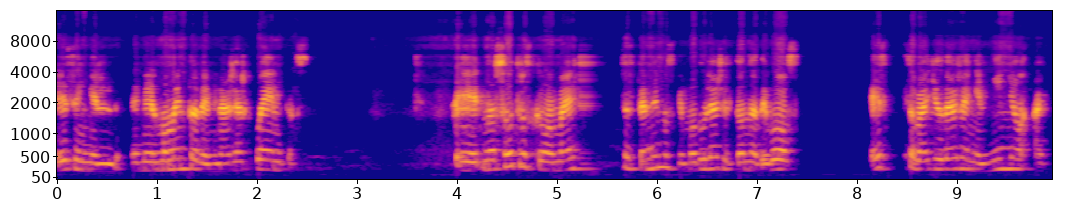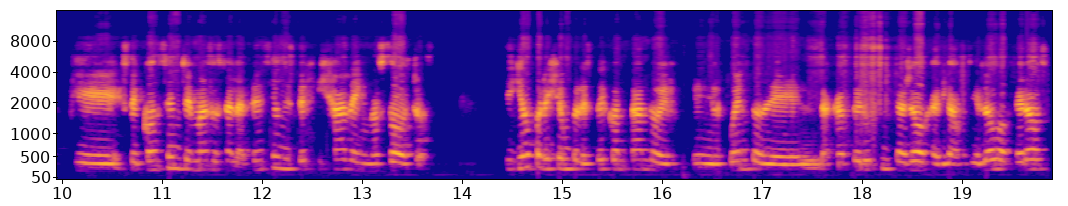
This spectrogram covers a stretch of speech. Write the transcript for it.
es en el, en el momento de narrar cuentos. Eh, nosotros como maestros tenemos que modular el tono de voz. Esto va a ayudar en el niño a que se concentre más, o sea, la atención esté fijada en nosotros. Si yo, por ejemplo, le estoy contando el, el cuento de la caperucita roja, digamos, y el lobo feroz,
